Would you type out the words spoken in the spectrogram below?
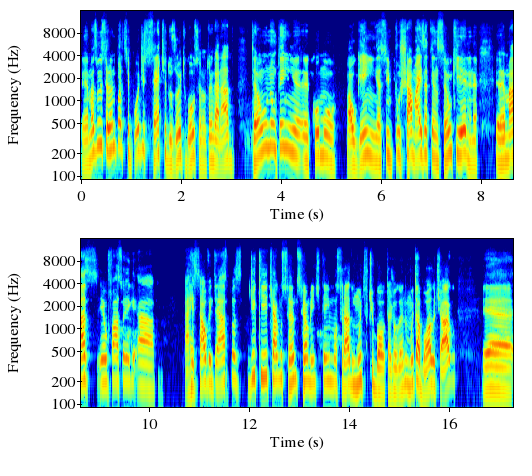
É, mas o Luiz Fernando participou de sete dos oito gols, se eu não estou enganado, então não tem é, como alguém assim puxar mais atenção que ele, né? É, mas eu faço a, a ressalva, entre aspas, de que Thiago Santos realmente tem mostrado muito futebol, tá jogando muita bola o Thiago, é,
